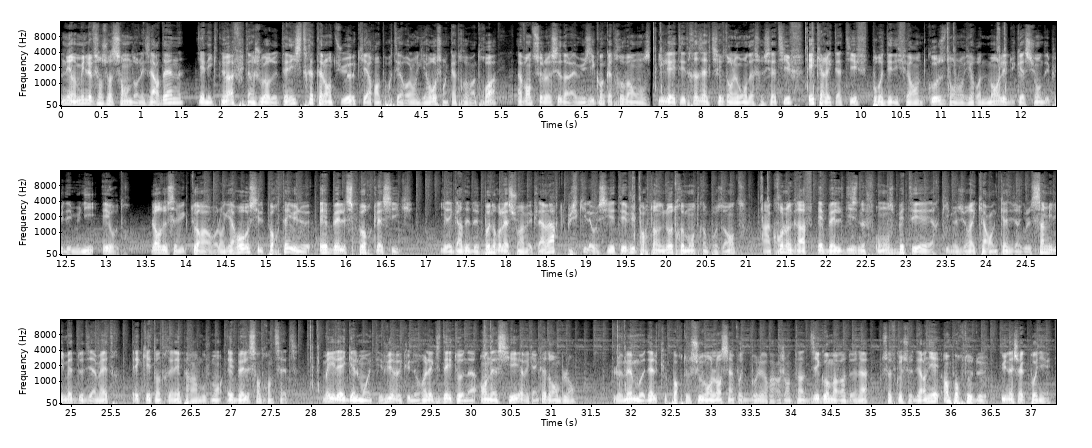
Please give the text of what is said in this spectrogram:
Né en 1960 dans les Ardennes, Yannick Noah fut un joueur de tennis très talentueux qui a remporté Roland Garros en 83 avant de se lancer dans la musique en 91. Il a été très actif dans le monde associatif et caritatif pour aider différentes causes dans l'environnement, l'éducation des plus démunis et autres. Lors de sa victoire à Roland Garros, il portait une Ebel Sport classique, il a gardé de bonnes relations avec la marque puisqu'il a aussi été vu portant une autre montre imposante, un chronographe Ebel 1911 BTR qui mesurait 44,5 mm de diamètre et qui est entraîné par un mouvement Ebel 137. Mais il a également été vu avec une Rolex Daytona en acier avec un cadran blanc, le même modèle que porte souvent l'ancien footballeur argentin Diego Maradona, sauf que ce dernier en porte deux, une à chaque poignet.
